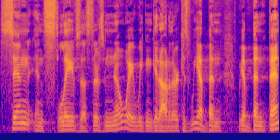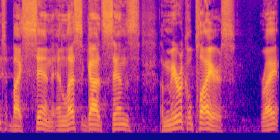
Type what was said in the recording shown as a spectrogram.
Sin enslaves us. There's no way we can get out of there because we, have been, we have been bent by sin unless God sends a miracle pliers, right?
